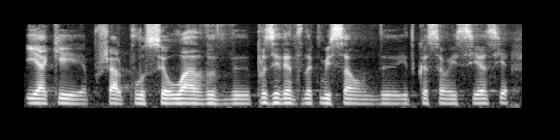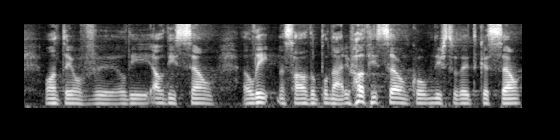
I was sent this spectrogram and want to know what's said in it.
E aqui a puxar pelo seu lado de presidente da Comissão de Educação e Ciência. Ontem houve ali audição, ali na sala do plenário, audição com o Ministro da Educação,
